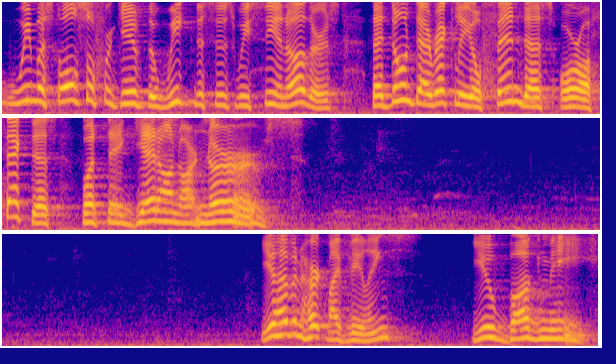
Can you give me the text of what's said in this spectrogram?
we must also forgive the weaknesses we see in others that don't directly offend us or affect us, but they get on our nerves. You haven't hurt my feelings, you bug me.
